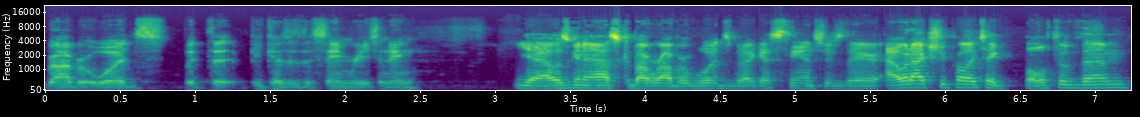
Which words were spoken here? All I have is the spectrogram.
Robert Woods with the because of the same reasoning. Yeah, I was going to ask about Robert Woods, but I guess the answer is there. I would actually probably take both of them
